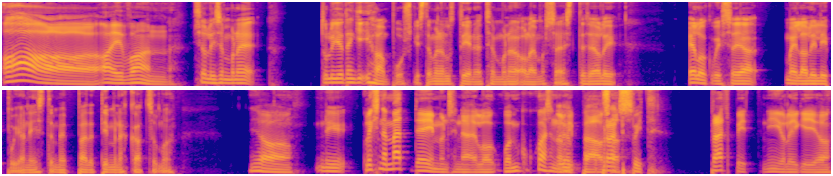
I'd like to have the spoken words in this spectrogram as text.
Aa, aivan. Se oli semmoinen, tuli jotenkin ihan puskista, mä en ollut tiennyt, että semmoinen on olemassa. Ja sitten se oli elokuvissa ja meillä oli lippuja, niin sitten me päätettiin mennä katsomaan. Joo. Niin, Oliko siinä Matt Damon siinä elokuvassa? Kuka siinä oli pääosassa? Brad Pitt. Brad Pitt, niin olikin joo.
